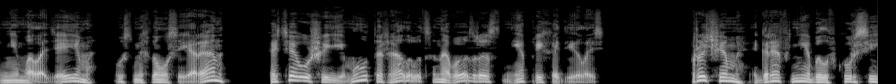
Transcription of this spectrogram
не молодеем», — усмехнулся Яран, хотя уж и ему-то жаловаться на возраст не приходилось. Впрочем, граф не был в курсе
